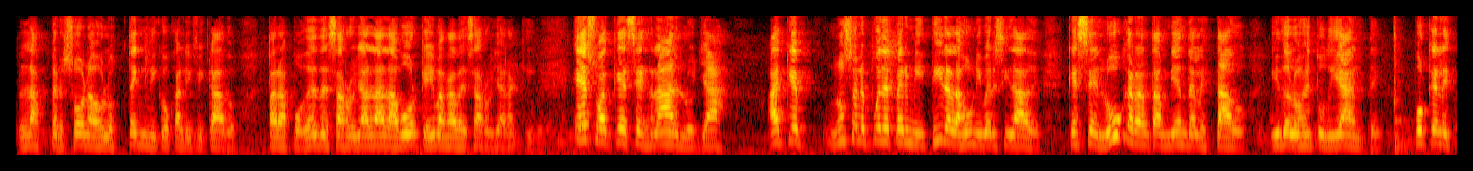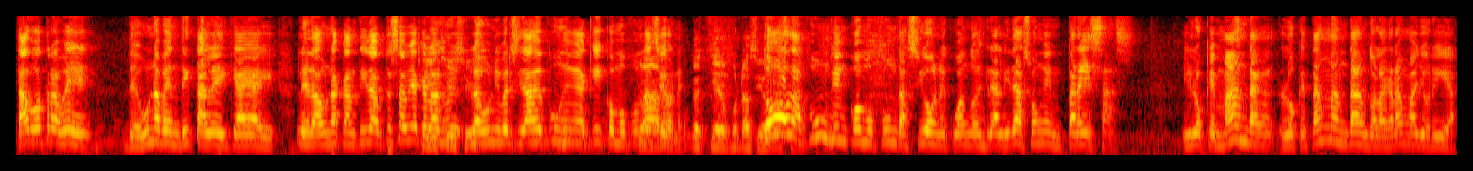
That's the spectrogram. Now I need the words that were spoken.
las personas o los técnicos calificados para poder desarrollar la labor que iban a desarrollar aquí. Eso hay que cerrarlo ya. Hay que, no se le puede permitir a las universidades que se lucran también del Estado y de los estudiantes, porque el Estado a través de una bendita ley que hay ahí le da una cantidad. ¿Usted sabía que Sí, las, sí, sí. las universidades fungen aquí como fundaciones? Claro, porque tienen fundaciones. Todas claro. fungen como fundaciones cuando en realidad son empresas. Y lo que mandan, lo que están mandando a la gran mayoría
